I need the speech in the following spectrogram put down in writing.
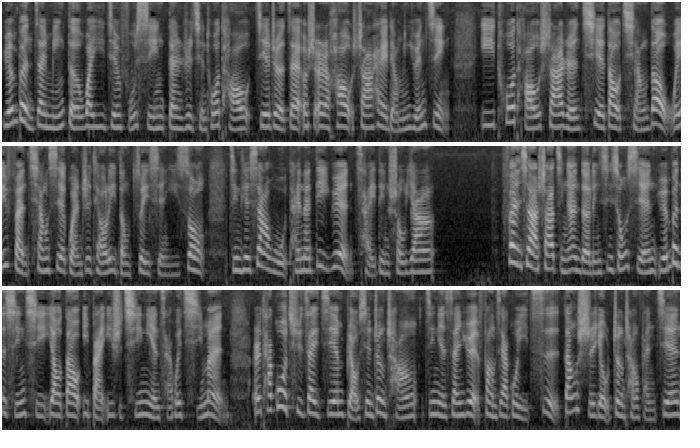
原本在明德外役监服刑，但日前脱逃，接着在二十二号杀害两名员警，依脱逃、杀人、窃盗、强盗、违反枪械管制条例等罪嫌移送。今天下午，台南地院裁定收押。犯下杀警案的林姓凶嫌，原本的刑期要到一百一十七年才会期满，而他过去在监表现正常，今年三月放假过一次，当时有正常返监，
